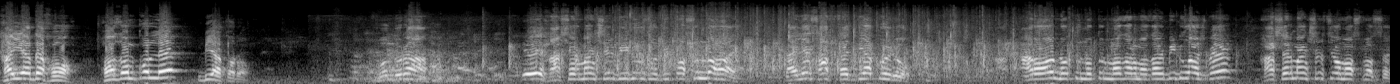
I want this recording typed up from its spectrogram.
খাইয়া দেখো, হজম করলে বিয়া করো। বন্ধুরা, এই হাঁসের মাংসের ভিডিও যদি পছন্দ হয়, তাইলে সাবস্ক্রাইব দিয়া কইরো। আরও নতুন নতুন মজার মজার ভিডিও আসবে, হাঁসের মাংসের চেয়েও মসমসে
